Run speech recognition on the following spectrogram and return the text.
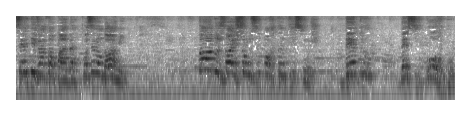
Se ele tiver uma topada, você não dorme. Todos nós somos importantíssimos dentro desse corpo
